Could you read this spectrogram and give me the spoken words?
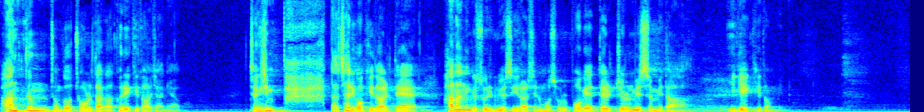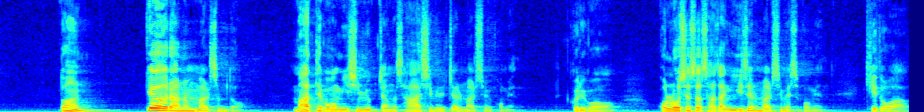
반틈 정도 졸다가 그래 기도하지 아니하고 정신 바짝 차리고 기도할 때 하나님의 소리를 위해서 일하시는 모습을 보게 될 줄 믿습니다. 이게 기도입니다. 또한 깨어라는 말씀도 마태복음 26장 41절 말씀에 보면 그리고 골로새서 4장 2절 말씀에서 보면 기도와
